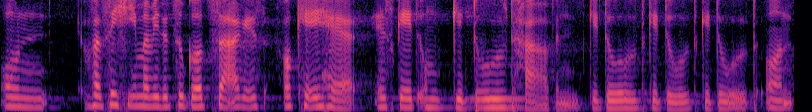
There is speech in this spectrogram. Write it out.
Und was ich immer wieder zu Gott sage, ist, okay Herr, es geht um Geduld haben. Geduld, Geduld, Geduld. Und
